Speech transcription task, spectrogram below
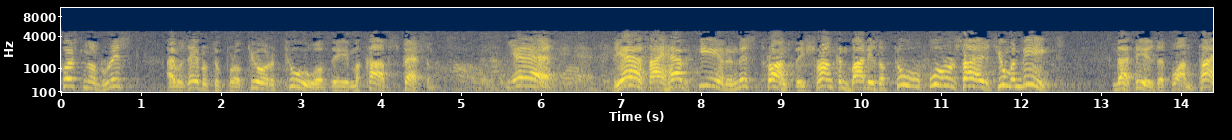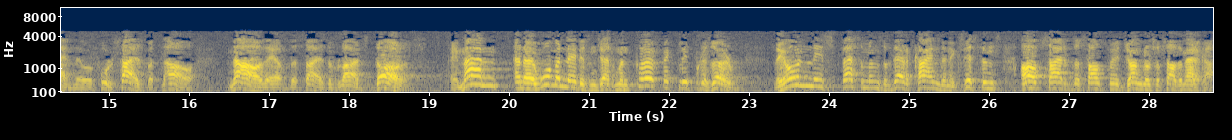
personal risk, I was able to procure two of the macabre specimens. Yes. Yes, I have here in this trunk the shrunken bodies of two full sized human beings. That is, at one time they were full size, but now, now they are the size of large dolls. A man and a woman, ladies and gentlemen, perfectly preserved. The only specimens of their kind in existence outside of the sultry jungles of South America.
